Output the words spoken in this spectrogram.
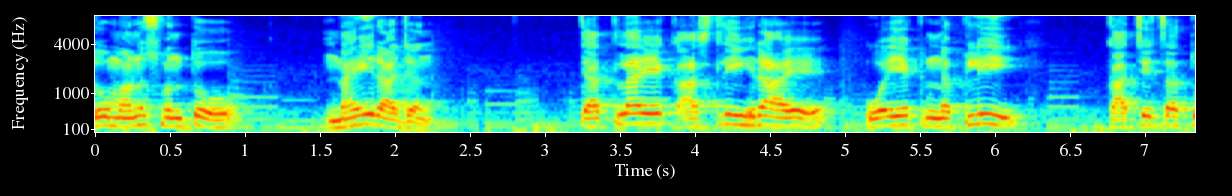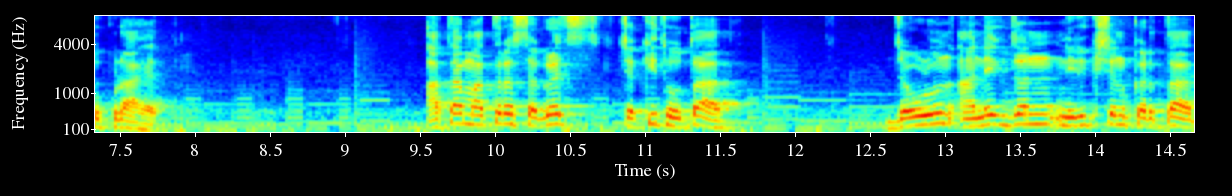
तो माणूस म्हणतो नाही राजन त्यातला एक असली हिरा आहे व एक नकली काचेचा तुकडा आहेत. आता मात्र सगळेच चकित होतात. जवळून अनेकजण निरीक्षण करतात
